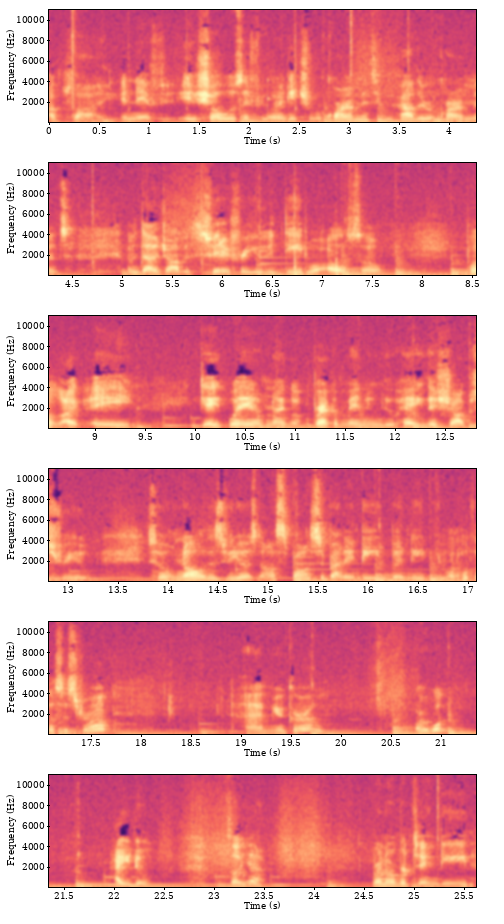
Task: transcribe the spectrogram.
apply. And if it shows if you want to get your requirements, if you have the requirements, and that job is fitted for you, Indeed will also put like a gateway of like recommending you, hey, this job is for you. So no, this video is not sponsored by Indeed, but Indeed, you want to hook a sister up? I'm your girl or woman. How you doing? So yeah, run over to Indeed,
